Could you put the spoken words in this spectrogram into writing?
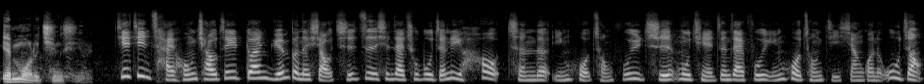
淹没的情形。接近彩虹桥这一端，原本的小池子，现在初步整理后成了萤火虫孵育池，目前也正在孵育萤火虫及相关的物种。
